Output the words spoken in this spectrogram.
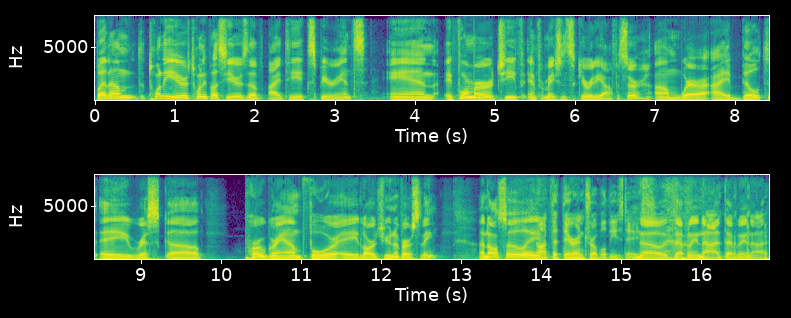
but um, 20 years, 20 plus years of IT experience and a former chief information security officer, um, where I built a risk uh, program for a large university. And also a not that they're in trouble these days. No, definitely not, definitely not.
